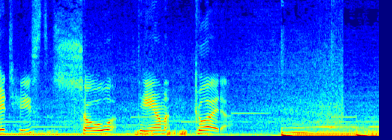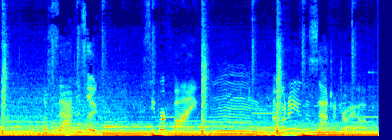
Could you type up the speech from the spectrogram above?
it tastes so damn good. The sand is like super fine. Mm. I'm gonna use the sand to dry up.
